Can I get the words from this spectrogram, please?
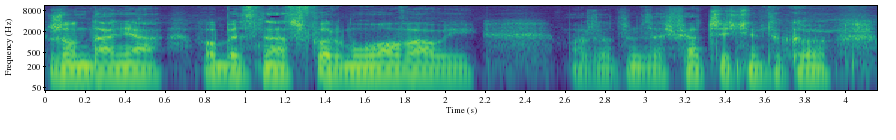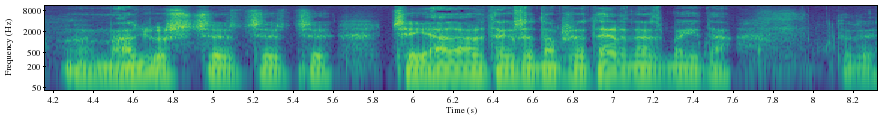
żądania wobec nas formułował i może o tym zaświadczyć nie tylko e, Mariusz czy, czy, czy, czy ja, ale także na przykład Ernest Bejda, który e,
